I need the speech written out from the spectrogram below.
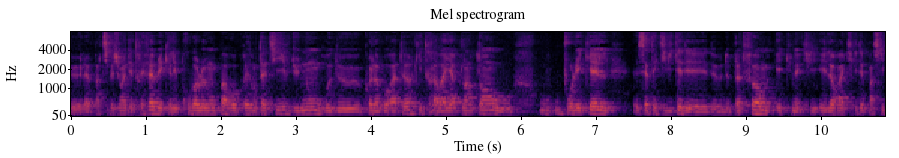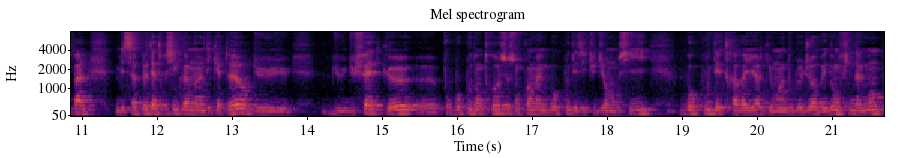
la participation était très faible et qu'elle n'est probablement pas représentative du nombre de collaborateurs qui travaillent à plein temps ou, pour lesquels cette activité des, de, plateforme est, une est leur activité principale. Mais ça peut être aussi quand même un indicateur du, du, fait que euh, pour beaucoup d'entre eux, ce sont quand même beaucoup des étudiants aussi, beaucoup des travailleurs qui ont un double job et donc finalement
